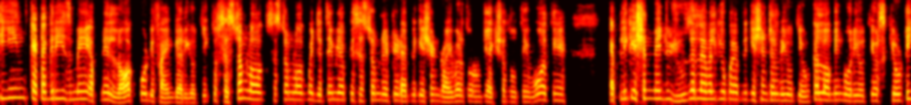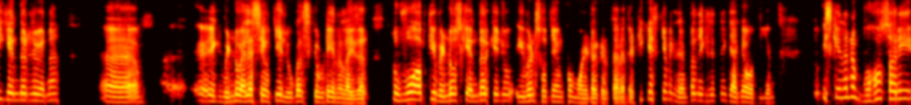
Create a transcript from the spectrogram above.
तीन कैटेगरीज में अपने लॉग को डिफाइन कर रही होती है। एक तो सिस्टम लॉग सिस्टम लॉग में जितने भी आपके सिस्टम रिलेटेड एप्लीकेशन ड्राइवर और उनके एक्शन होते हैं, वो आते हैं। एप्लीकेशन में जो यूज़र लेवल के ऊपर एप्लीकेशन चल रही होती है, उनका लॉगिंग हो रही होती है और सिक्योरिटी के अंदर जो है ना एक विंडो एल होती है लोकल सिक्योरिटी एनालाइजर तो वो आपके विंडोज़ के अंदर के जो इवेंट्स होते हैं, उनको मॉनिटर करता रहता है। ठीक है, इसके हम एग्ज़ाम्पल देख लेते हैं क्या क्या होती है। तो इसके अंदर ना बहुत सारे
